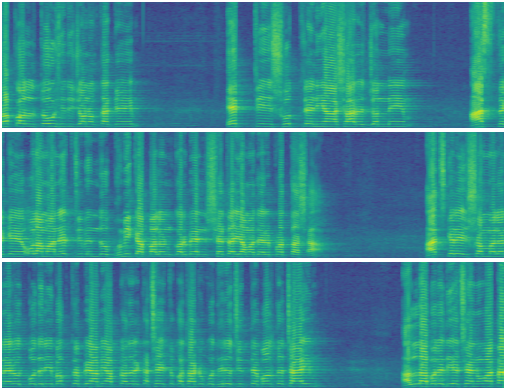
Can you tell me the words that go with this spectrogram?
সকল তৌহিদি জনতাকে একটি সূত্রে নিয়ে আসার জন্যে আজ থেকে ওলামা নেতৃবৃন্দ ভূমিকা পালন করবেন, সেটাই আমাদের প্রত্যাশা। আজকের এই সম্মেলনের উদ্বোধনী বক্তব্যে আমি আপনাদের কাছে একটু কথাটুকু ধীরে চিত্তে বলতে চাই। আল্লাহ বলে দিয়েছেন ওয়াতা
